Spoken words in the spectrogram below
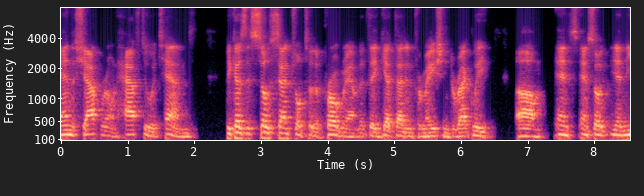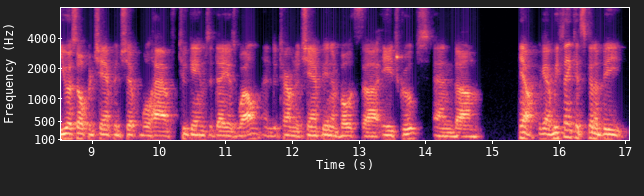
and the chaperone have to attend because it's so central to the program that they get that information directly um, and and so in the U.S. Open Championship, we'll have two games a day as well, and determine a champion in both uh, age groups. And um, you know, again, we think it's going to be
